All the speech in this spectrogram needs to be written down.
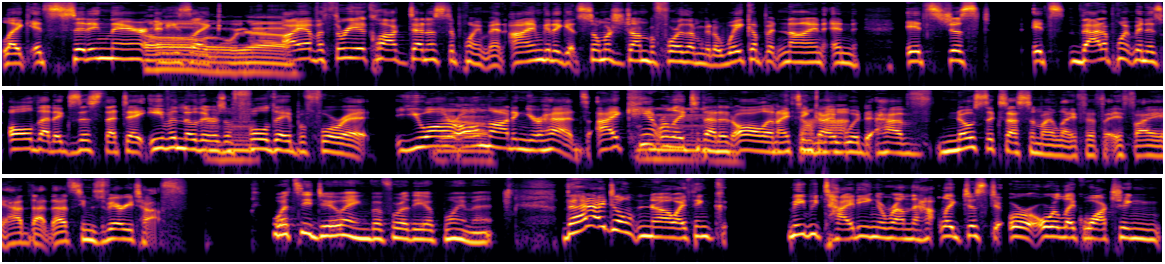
Like it's sitting there and he's like, Oh, yeah. I have a three o'clock dentist appointment. I'm going to get so much done before that. I'm going to wake up at nine. And it's just, it's that appointment is all that exists that day, even though there's a mm-hmm. full day before it. You all are all nodding your heads. I can't relate to that at mm. all. And I I've think I would have no success in my life if, if I had that. That seems very tough. What's he doing before the appointment? That I don't know. I think maybe tidying around the house, like just or or like watching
